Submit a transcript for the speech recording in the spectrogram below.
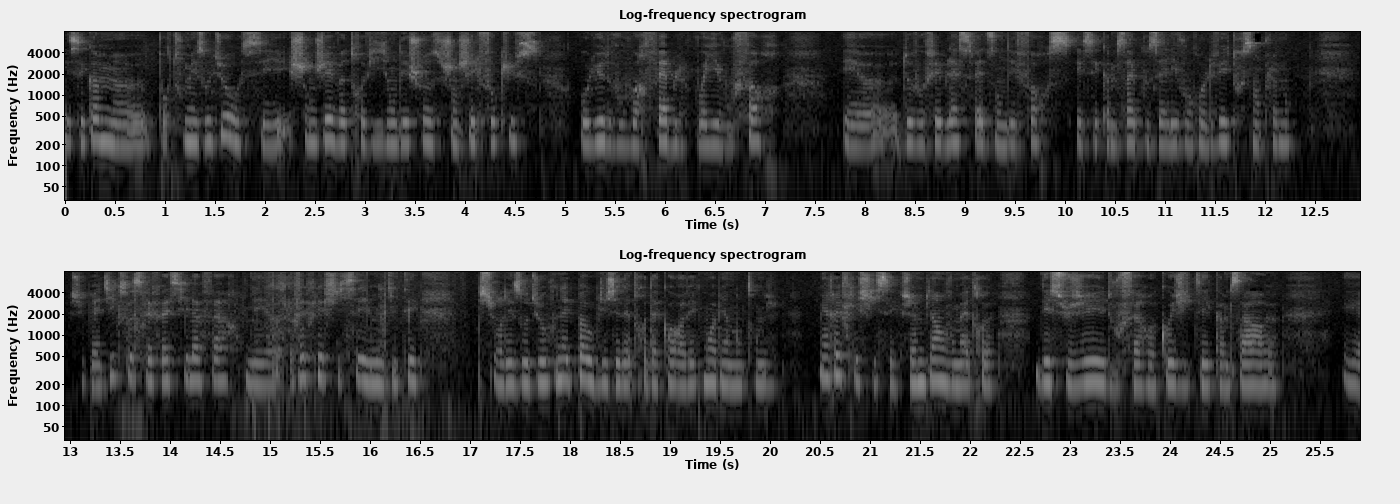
Et c'est comme euh, pour tous mes audios, c'est changer votre vision des choses, changer le focus. Au lieu de vous voir faible, voyez-vous fort. Et euh, de vos faiblesses, faites-en des forces. Et c'est comme ça que vous allez vous relever tout simplement. J'ai pas dit que ce serait facile à faire, mais euh, réfléchissez et méditez sur les audios. Vous n'êtes pas obligé d'être d'accord avec moi, bien entendu. Mais réfléchissez. J'aime bien vous mettre des sujets et de vous faire cogiter comme ça. Et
